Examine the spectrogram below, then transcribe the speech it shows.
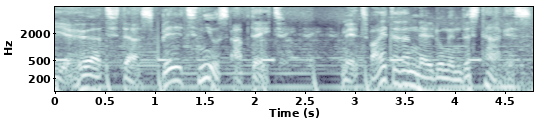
Ihr hört das Bild News Update mit weiteren Meldungen des Tages.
